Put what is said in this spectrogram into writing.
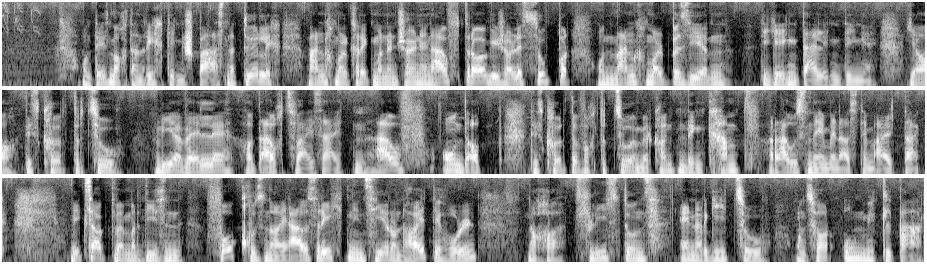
Und das macht einen richtigen Spaß. Natürlich, manchmal kriegt man einen schönen Auftrag, ist alles super und manchmal passieren die gegenteiligen Dinge. Ja, das gehört dazu. Eine Welle hat auch zwei Seiten, auf und ab. Das gehört einfach dazu. Wir könnten den Kampf rausnehmen aus dem Alltag. Wie gesagt, wenn wir diesen Fokus neu ausrichten, ins Hier und Heute holen, nachher fließt uns Energie zu und zwar unmittelbar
